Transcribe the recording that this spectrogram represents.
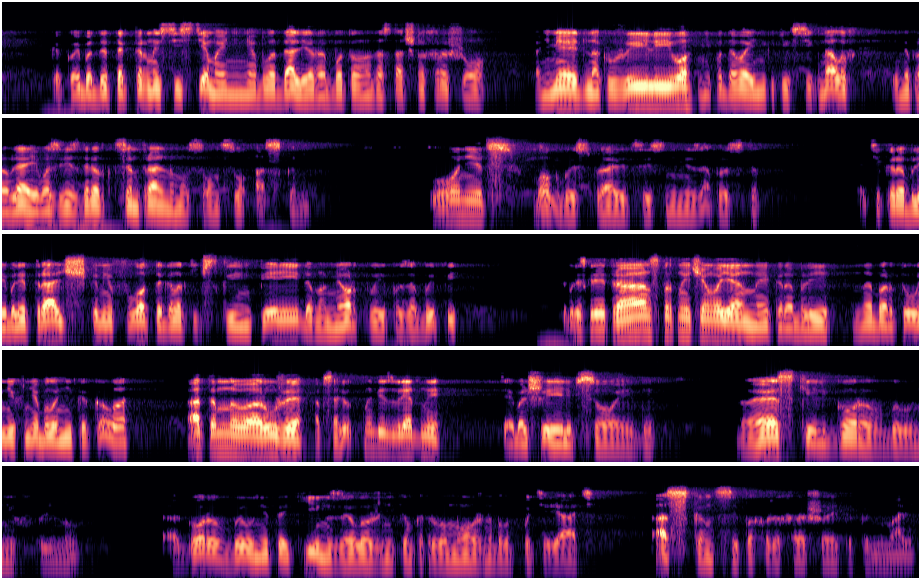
Какой бы детекторной системой они ни обладали, работала она достаточно хорошо. Они медленно окружили его, не подавая никаких сигналов, и направляя его звездолет к центральному солнцу Аскони. Понец мог бы справиться с ними запросто. Эти корабли были тральщиками флота Галактической империи, давно мертвые и позабытые. Это были скорее транспортные, чем военные корабли. На борту у них не было никакого атомного оружия, абсолютно безвредные, те большие эллипсоиды. Но Эскель Горов был у них в плену. А Горов был не таким заложником, которого можно было потерять. Асконцы, похоже, хорошо это понимали.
